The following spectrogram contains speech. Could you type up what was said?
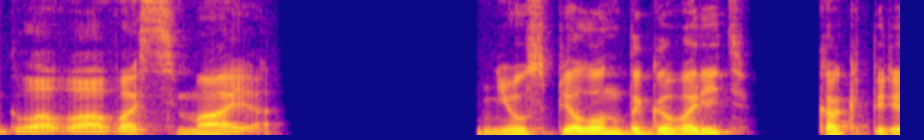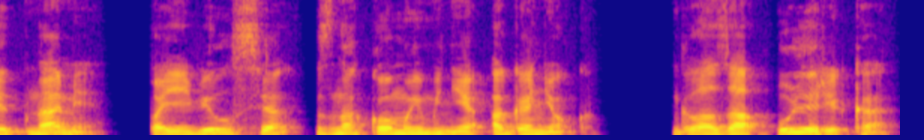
Глава восьмая. Не успел он договорить, как перед нами появился знакомый мне огонек. Глаза Ульрика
